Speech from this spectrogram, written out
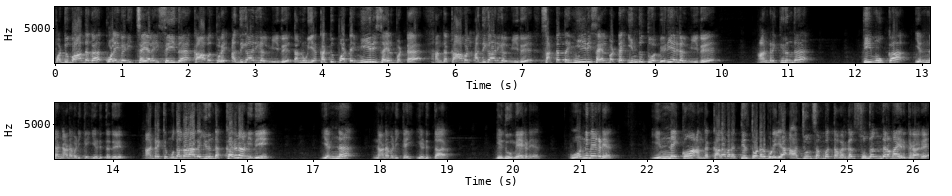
படுபாதக கொலைவெறி செயலை செய்த காவல்துறை அதிகாரிகள் மீது தன்னுடைய கட்டுப்பாட்டை மீறி செயல்பட்ட அந்த காவல் அதிகாரிகள் மீது சட்டத்தை மீறி செயல்பட்ட இந்துத்துவ வெறியர்கள் மீது அன்றைக்கு இருந்த திமுக என்ன நடவடிக்கை எடுத்தது? அன்றைக்கு முதல்வராக இருந்த கருணாநிதி என்ன நடவடிக்கை எடுத்தார்? எதுவுமே கிடையாது. ஒண்ணுமே கிடையாது. இன்னைக்கும் அந்த கலவரத்தில் தொடர்புடைய அர்ஜுன் சம்பத் அவர்கள் சுதந்திரமா இருக்கிறாரு.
